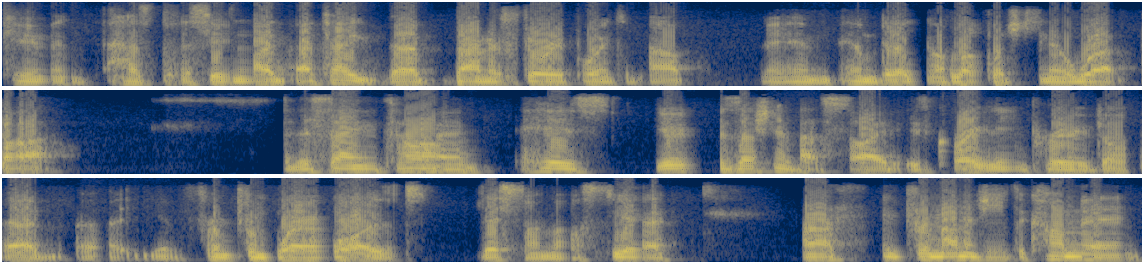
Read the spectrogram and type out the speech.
Koeman has this season. I, I take the banner story point about him him building a lot of Pochettino work, but at the same time, his possession of that side is greatly improved uh, uh, from from where it was this time last year. And I think for managers to come in,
